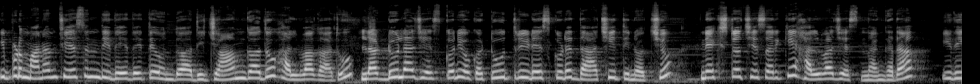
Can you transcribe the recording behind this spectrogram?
ఇప్పుడు మనం చేసింది ఇది ఏదైతే ఉందో అది జామ్ కాదు హల్వా కాదు. లడ్డూలా చేసుకొని ఒక టూ త్రీ డేస్ కూడా దాచి తినొచ్చు. నెక్స్ట్ వచ్చేసరికి హల్వా చేస్తున్నాం కదా. ఇది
